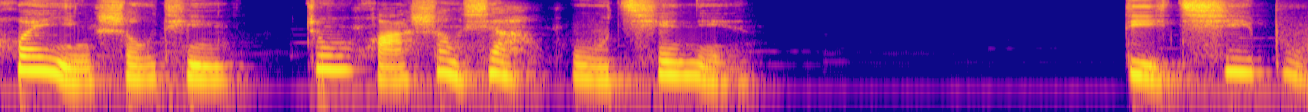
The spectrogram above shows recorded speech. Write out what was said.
欢迎收听《中华上下五千年》第七部《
